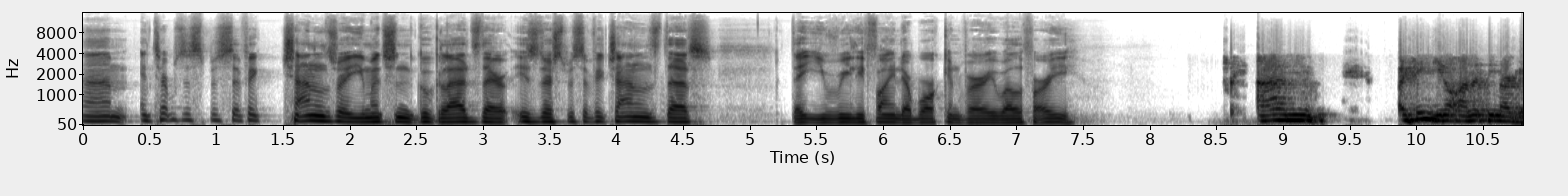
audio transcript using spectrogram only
Um, in terms of specific channels, Ray, you mentioned Google Ads there. Is there specific channels that that you really find are working very well for you? Um, I think you know honestly, Mark.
